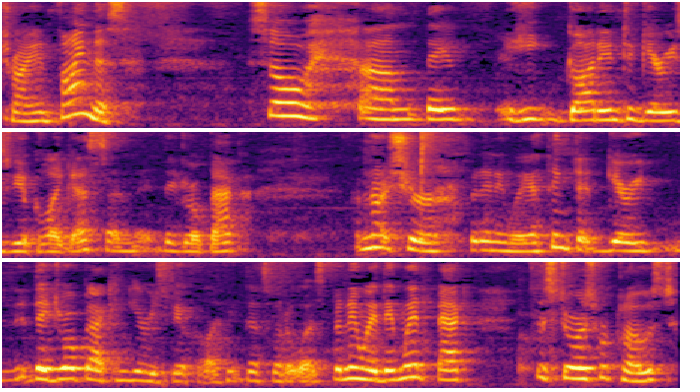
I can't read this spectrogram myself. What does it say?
try and find this. So um, they he got into Gary's vehicle, I guess, and they drove back. I'm not sure, but anyway, I think that Gary, they drove back in Gary's vehicle. I think that's what it was. But anyway, they went back. The stores were closed.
